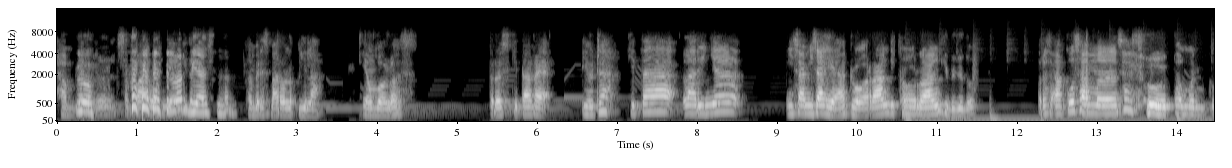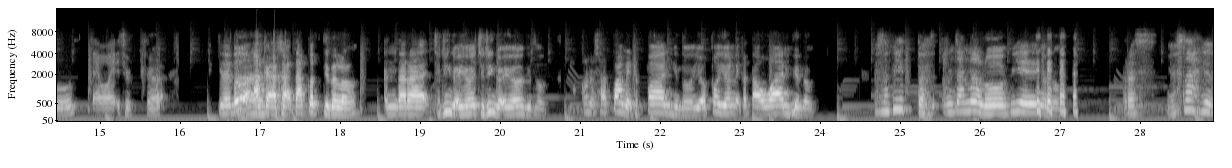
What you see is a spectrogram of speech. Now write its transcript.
hampir Loh. separuh luar gitu biasa. hampir separuh lebih lah yang bolos. Terus kita kayak yaudah kita larinya misah-misah ya dua orang tiga orang gitu-gitu terus aku sama satu temenku cewek juga. Kita tuh agak-agak takut gitu loh. Antara jadi nggak ya jadi nggak ya gitu. Anak satpam di depan gitu. Ya apa ya nek ketahuan gitu. Terus tapi terus rencana loh piye gitu. Terus ya lah ya.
